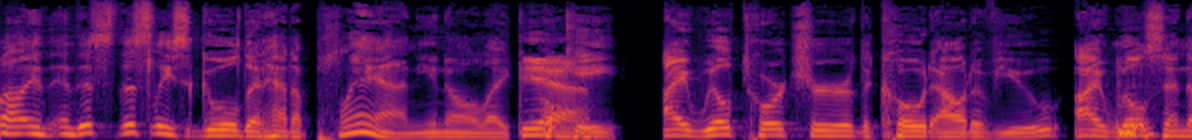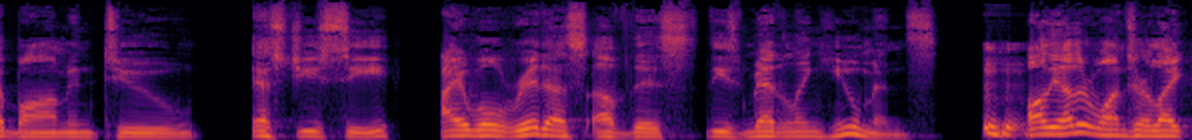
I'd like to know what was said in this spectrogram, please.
Well, and, and this this Lisa Goa'uld that had a plan, you know, like Yeah. okay, I will torture the code out of you. I will send a bomb into SGC. I will rid us of this these meddling humans. Mhm. All the other ones are like,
